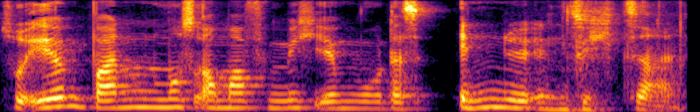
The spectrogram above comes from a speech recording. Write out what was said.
So irgendwann muss auch mal für mich irgendwo das Ende in Sicht sein.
